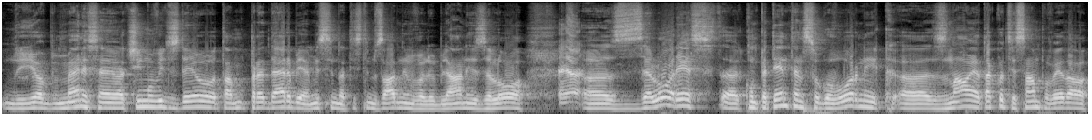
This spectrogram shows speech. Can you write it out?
Jo, meni se je Čimovič zdel tam pred derbijem, mislim, da tistim zadnjim v Ljubljani zelo, ja. uh, zelo res uh, kompetenten sogovornik. Uh, znal je, tako kot si sam povedal,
